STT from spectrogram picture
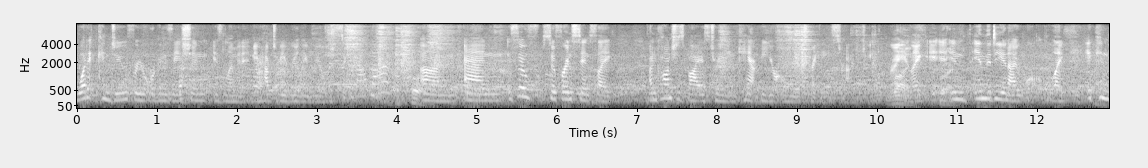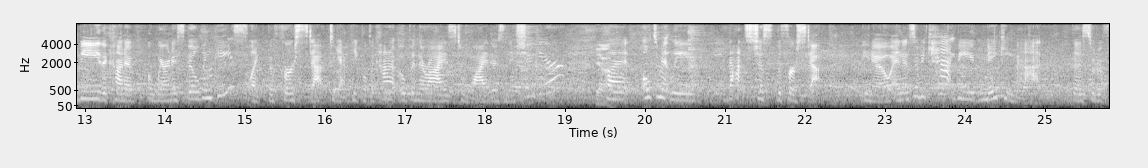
what it can do for your organization is limited, and you have to be really realistic about that. Um, and so, so for instance, like unconscious bias training can't be your only training strategy, Right, right? Like right. in in the DNI world, like it can be the kind of awareness building piece, like the first step to get people to kind of open their eyes to why there's an issue here. Yeah. But ultimately, that's just the first step, you know. And, and so we can't be making that the sort of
